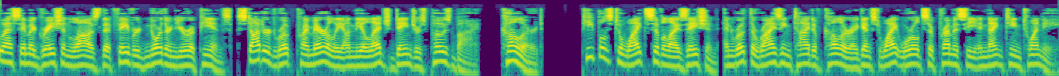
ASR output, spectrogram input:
U.S. immigration laws that favored Northern Europeans, Stoddard wrote primarily on the alleged dangers posed by «colored» peoples to white civilization, and wrote The Rising Tide of Color Against White World Supremacy in 1920.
